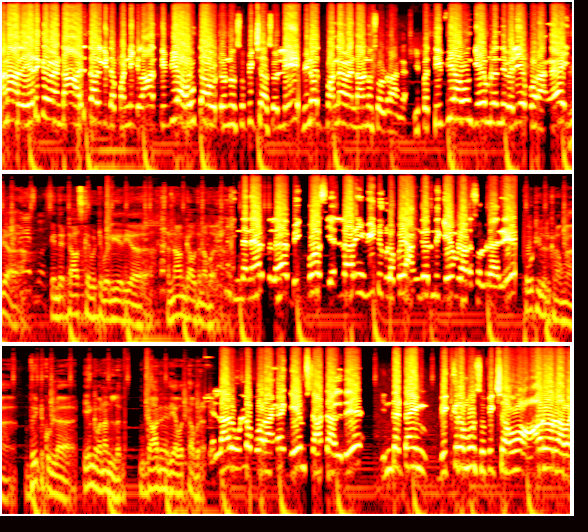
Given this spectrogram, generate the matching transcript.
ஆனா அதை எடுக்க வேண்டாம். அடுத்த ஆள் கிட்ட பண்ணிக்கலாம். திவ்யா அவுட் ஆகட்டும்னு சுபிக்ஷா சொல்லி வினோத் பண்ண வேண்டாம்னு சொல்றாங்க. இப்ப திவ்யாவும் கேம்ல இருந்து வெளியே போறாங்க. திவ்யா இந்த டாஸ்கை விட்டு வெளியேறிய நான்காவது நபர். இந்த நேரத்துல பிக் பாஸ் எல்லாரையும் வீட்டுக்குள்ள போய் அங்க இருந்து கேம் விளையாட சொல்றாரு. போட்டியில் இருக்கிறவங்க வீட்டுக்குள்ள எங்க வேணாலும் இல்ல. கார்டன் ஏரியாவை தவிர எல்லாரும் உள்ள போறாங்க. கேம் ஸ்டார்ட் ஆகுது. இந்த டைம் விக்ரமும் சுபிக்ஷாவும் ஆரோராவை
